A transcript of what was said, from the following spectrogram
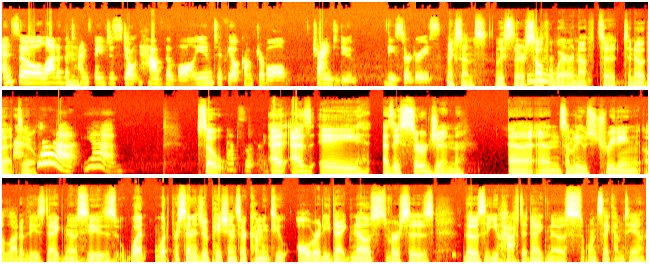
And so a lot of the mm. times they just don't have the volume to feel comfortable trying to do these surgeries. Makes sense. At least they're mm-hmm. self aware enough to, to know that too. Yeah, yeah. So, Absolutely. as a as a surgeon, uh, and somebody who's treating a lot of these diagnoses, what what percentage of patients are coming to you already diagnosed versus those that you have to diagnose once they come to you?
